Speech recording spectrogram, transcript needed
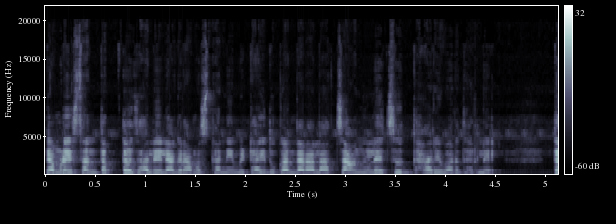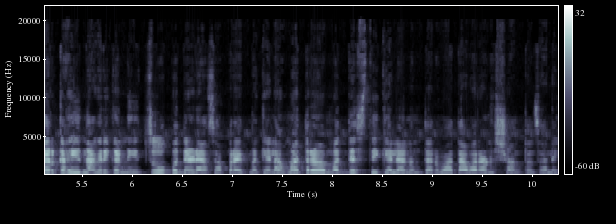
त्यामुळे संतप्त झालेल्या ग्रामस्थांनी मिठाई दुकानदाराला चांगलेच धारेवर धरले. तर काही नागरिकांनी चोप देण्याचा प्रयत्न केला मात्र मध्यस्थी केल्यानंतर वातावरण शांत झाले.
